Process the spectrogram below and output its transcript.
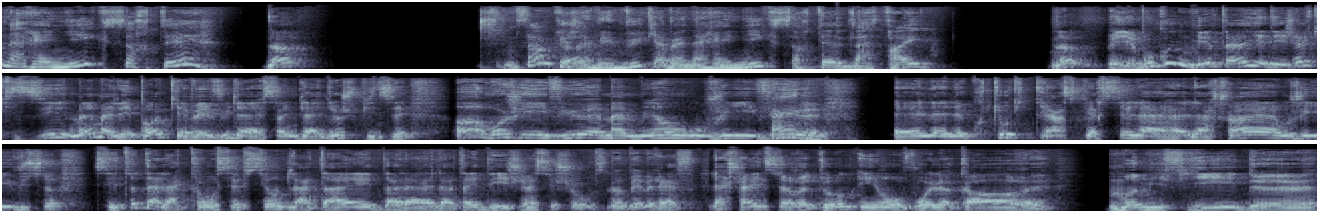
une araignée qui sortait? Non, Il me semble que j'avais vu qu'il y avait une araignée qui sortait de la tête. non. Mais il y a beaucoup de mythes, hein. Il y a des gens qui disent, même à l'époque, qui avaient vu la scène de la douche, puis ils disaient, ah, moi, j'ai vu un mamelon, ou j'ai vu. Hein? euh, euh, le, le couteau qui transperçait la, la chair, ou j'ai vu ça. C'est tout à la conception de la tête, dans la, la tête des gens, ces choses-là. Mais bref, la chaîne se retourne et on voit le corps euh, momifié de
